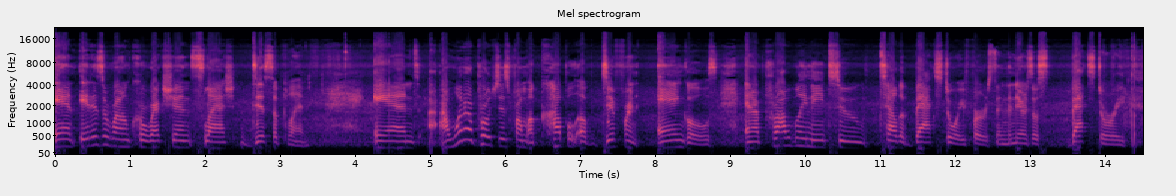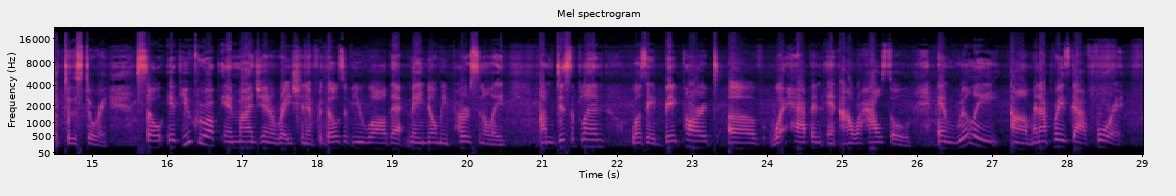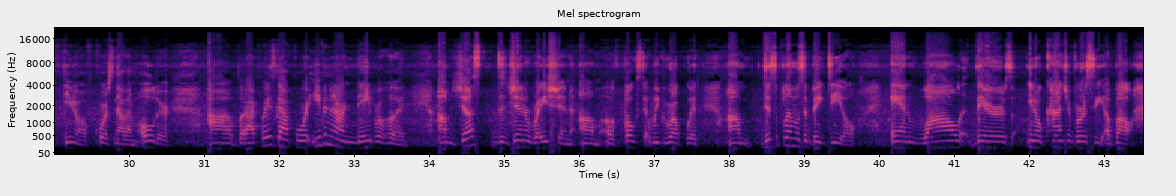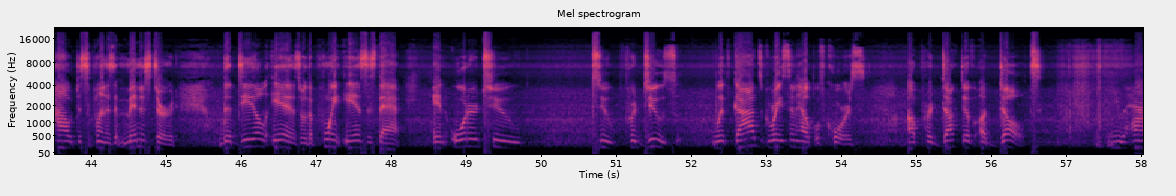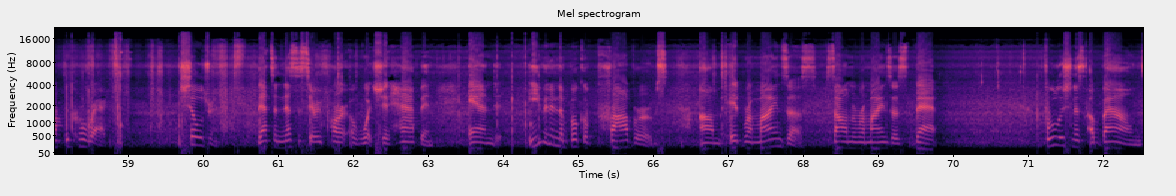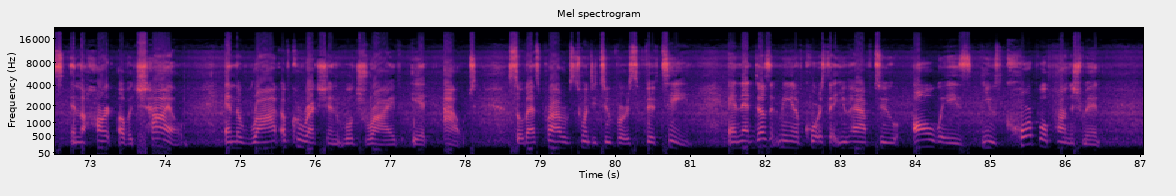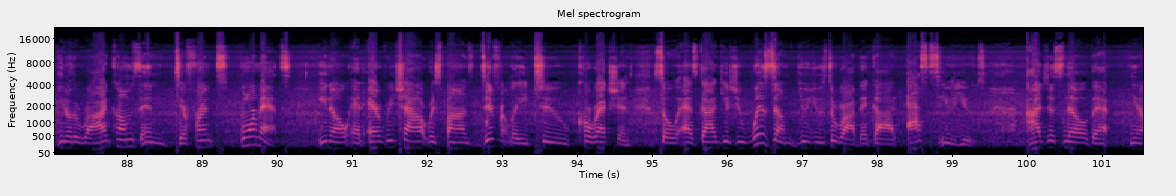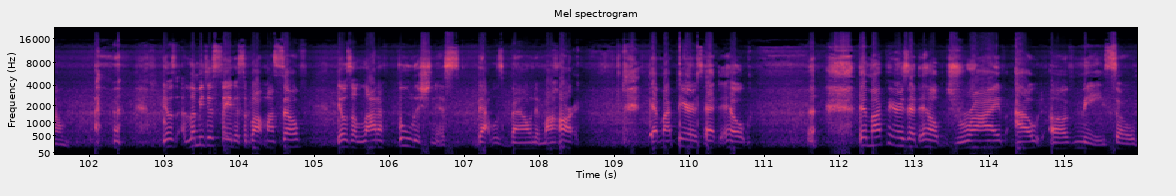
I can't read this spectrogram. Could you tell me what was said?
and it is around correction slash discipline. And I want to approach this from a couple of different angles, and I probably need to tell the backstory first, and then there's a backstory to the story. So, if you grew up in my generation, and for those of you all that may know me personally, um, discipline was a big part of what happened in our household. And really, um, and I praise God for it. You know, of course, now that I'm older, uh, but I praise God for it. Even in our neighborhood, um, just the generation um, of folks that we grew up with, um, discipline was a big deal. And while there's, you know, controversy about how discipline is administered, the deal is, or the point is, is that in order to to produce with God's grace and help, of course, a productive adult, you have to correct children. That's a necessary part of what should happen. And even in the book of Proverbs, um, it reminds us, Solomon reminds us that foolishness abounds in the heart of a child, and the rod of correction will drive it out. So that's Proverbs 22, verse 15. And that doesn't mean, of course, that you have to always use corporal punishment. You know, the rod comes in different formats. you know, and every child responds differently to correction. So as God gives you wisdom, you use the rod that God asks you to use. I just know that, you know, was, let me just say this about myself. There was a lot of foolishness that was bound in my heart that my parents had to help that my parents had to help drive out of me. So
